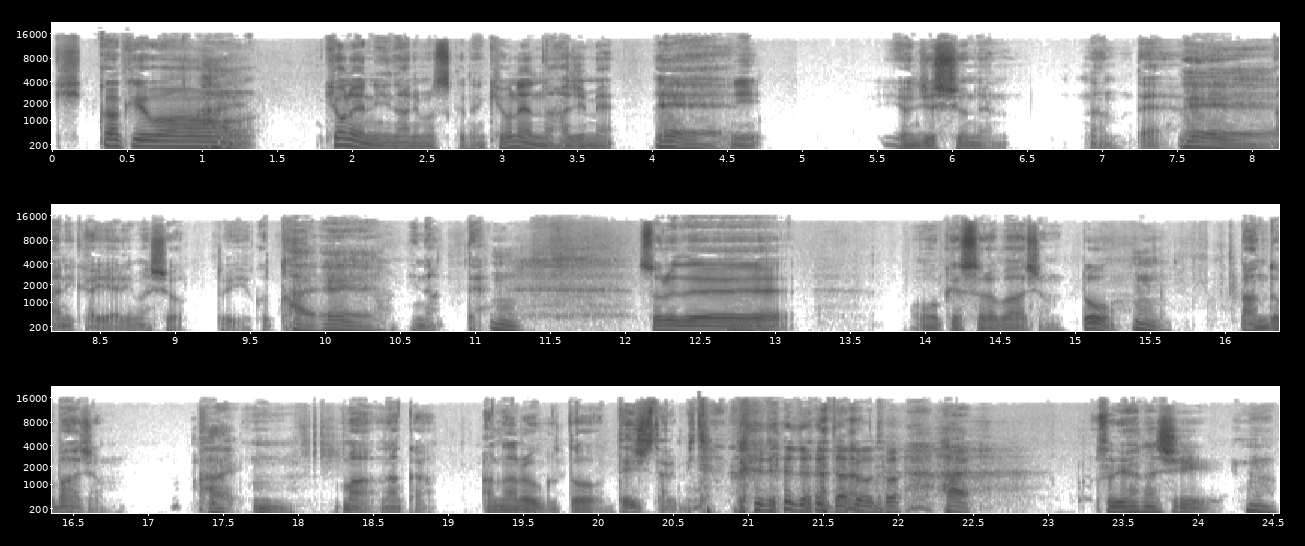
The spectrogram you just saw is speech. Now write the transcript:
きっかけは、はい、去年になりますけど、ね、去年の初めに40周年なんで、えー、何かやりましょうということになって、はいえーうん、それで、うん、オーケストラバージョンと、バンドバージョン、はい。うん、まあなんかアナログとデジタルみたいな。なるほど、はい、そういう話、うん、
